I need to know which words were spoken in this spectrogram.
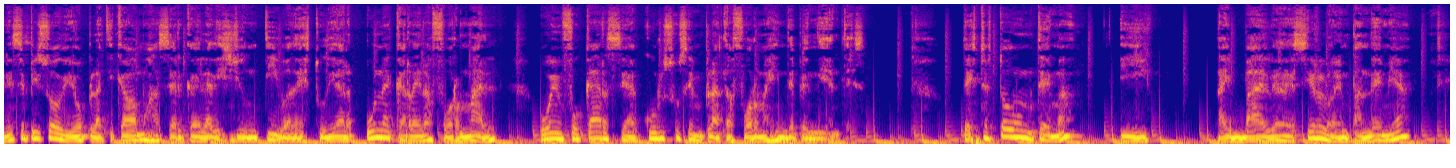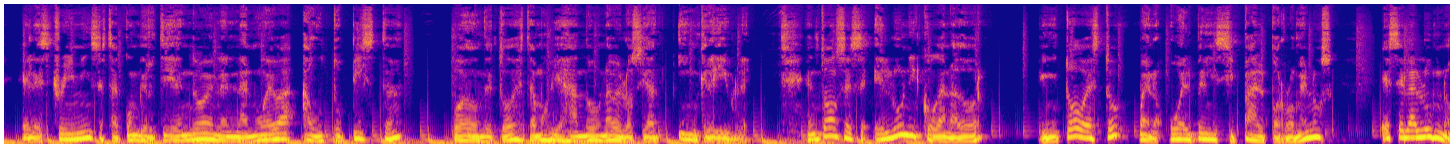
En ese episodio platicábamos acerca de la disyuntiva de estudiar una carrera formal o enfocarse a cursos en plataformas independientes. Esto es todo un tema y hay valga decirlo, en pandemia, el streaming se está convirtiendo en la nueva autopista por donde todos estamos viajando a una velocidad increíble. Entonces, el único ganador en todo esto, bueno, o el principal por lo menos, es el alumno,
